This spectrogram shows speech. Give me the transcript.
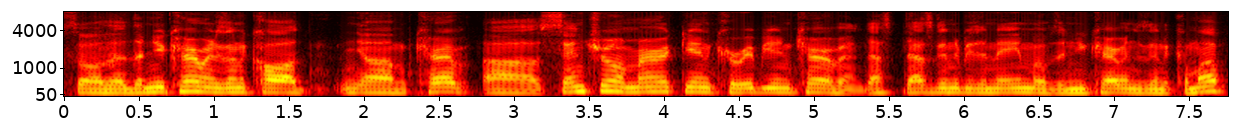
So the, the new caravan is going to call it um, Car- uh, Central American Caribbean Caravan. That's that's going to be the name of the new caravan that's going to come up.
